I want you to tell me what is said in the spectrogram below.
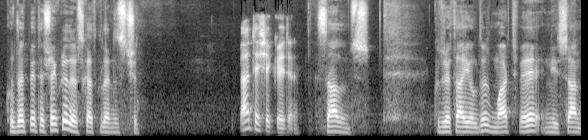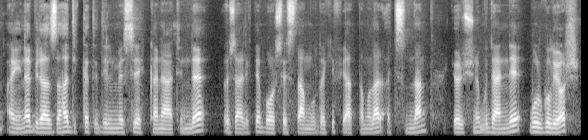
Kudret Bey teşekkür ederiz katkılarınız için. Ben teşekkür ederim. Sağ olunuz. Kudret Ay Yıldır Mart ve Nisan ayına biraz daha dikkat edilmesi kanaatinde özellikle Borsa İstanbul'daki fiyatlamalar açısından görüşünü bu denli vurguluyor.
